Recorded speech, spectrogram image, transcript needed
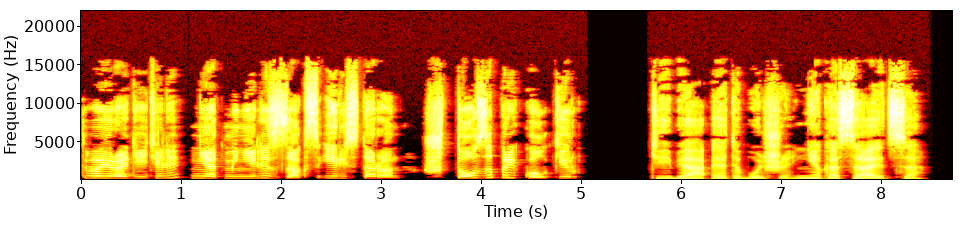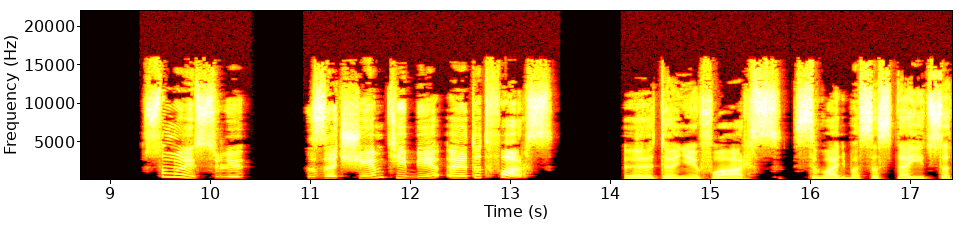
Твои родители не отменили ЗАГС и ресторан. Что за прикол, Кир? Тебя это больше не касается. «В смысле? Зачем тебе этот фарс?» «Это не фарс. Свадьба состоится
